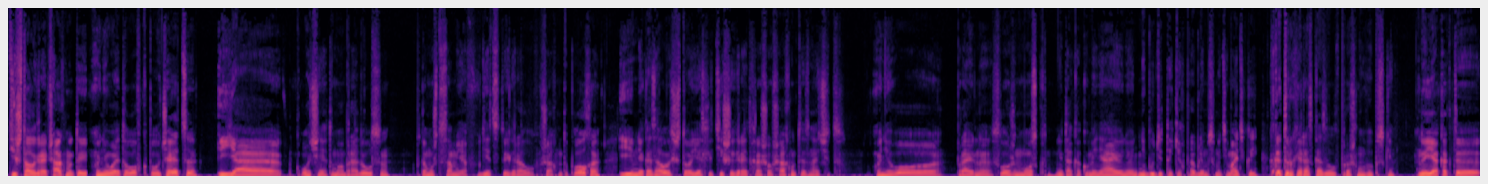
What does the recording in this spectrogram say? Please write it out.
Тиш стал играть в шахматы, у него это ловко получается, и я очень этому обрадовался, потому что сам я в детстве играл в шахматы плохо, и мне казалось, что если Тиша играет хорошо в шахматы, значит, у него правильно сложен мозг, не так, как у меня, и у него не будет таких проблем с математикой, о которых я рассказывал в прошлом выпуске. Ну, я как-то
